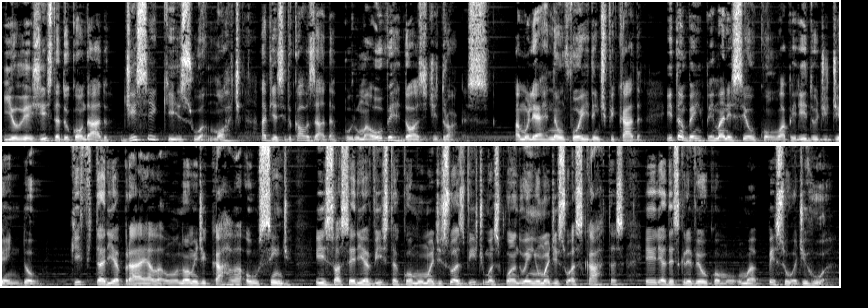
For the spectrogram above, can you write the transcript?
e o legista do condado disse que sua morte havia sido causada por uma overdose de drogas. A mulher não foi identificada e também permaneceu com o apelido de Jane Doe. Keith daria para ela o nome de Carla ou Cindy e só seria vista como uma de suas vítimas quando, em uma de suas cartas, ele a descreveu como uma pessoa de rua.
